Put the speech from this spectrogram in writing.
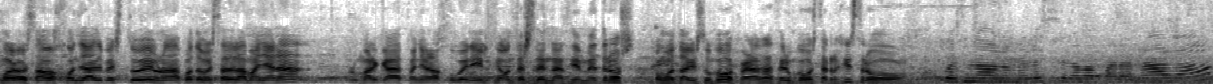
Bueno, estamos con Yael Bestue, una protagonista de la mañana, marca española juvenil, 11.70 en 100 metros. ¿Cómo te has visto un poco? ¿Esperabas hacer un poco este registro? Pues no, no me lo esperaba para nada.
